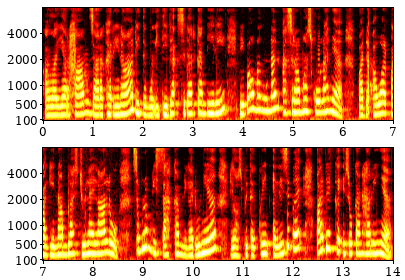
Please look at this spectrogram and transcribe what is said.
Allahyarham Zara Karina ditemui tidak sedarkan diri di bawah bangunan asrama sekolahnya pada awal pagi 16 Julai lalu sebelum disahkan meninggal dunia di Hospital Queen Elizabeth pada keesokan harinya.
